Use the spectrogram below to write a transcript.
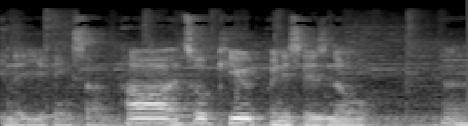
in the evening sun. Ah, it's so cute when he says no. Uh,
